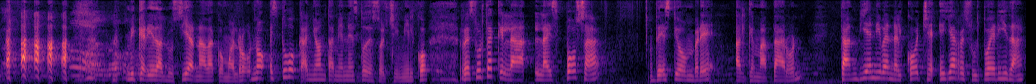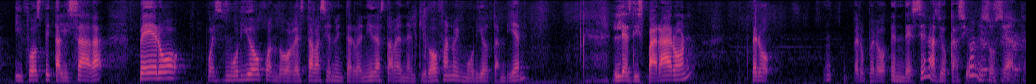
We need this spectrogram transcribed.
Mi querida Lucía, nada como el rojo. No, estuvo cañón también esto de Xochimilco. Resulta que la, la esposa de este hombre al que mataron también iba en el coche. Ella resultó herida y fue hospitalizada, pero pues murió cuando estaba siendo intervenida, estaba en el quirófano y murió también. Les dispararon, pero pero pero en decenas de ocasiones, o sea,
